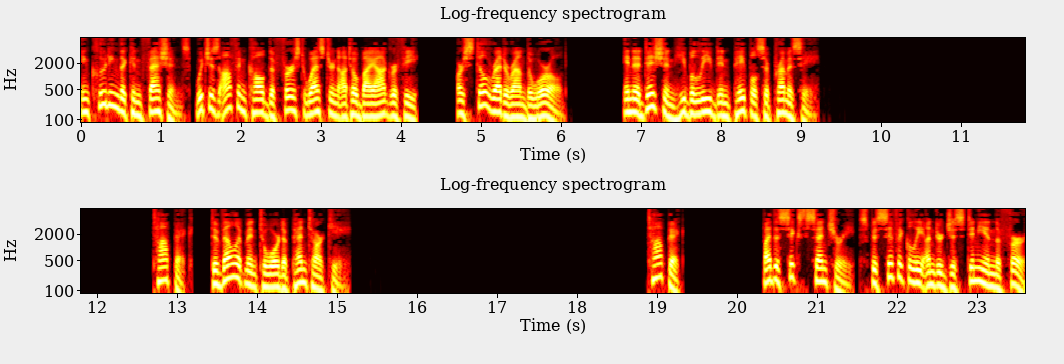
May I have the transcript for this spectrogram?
including the Confessions, which is often called the first Western autobiography are still read around the world. In addition he believed in papal supremacy. Topic. Development toward a pentarchy Topic. By the 6th century, specifically under Justinian I,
